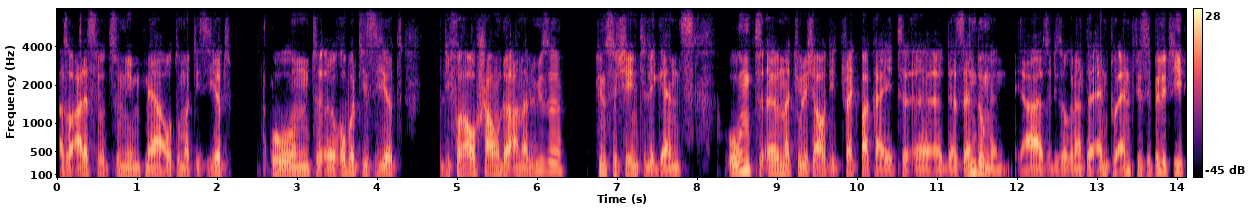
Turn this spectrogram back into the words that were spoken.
Also alles wird zunehmend mehr automatisiert und äh, robotisiert. Die vorausschauende Analyse, künstliche Intelligenz und äh, natürlich auch die Trackbarkeit äh, der Sendungen, ja, also die sogenannte End-to-End-Visibility.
